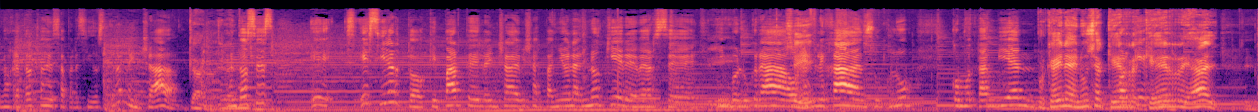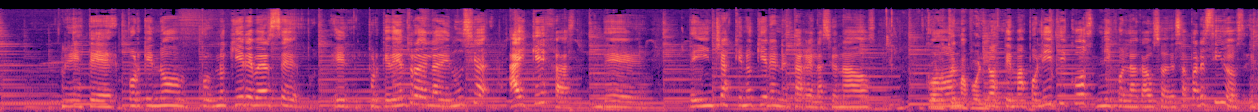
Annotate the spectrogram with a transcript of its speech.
los retratos desaparecidos eran la hinchada. Claro, Entonces, eh, es cierto que parte de la hinchada de Villa Española no quiere verse Sí. involucrada o reflejada en su club, como también Porque hay una denuncia que, es, que es real. Este, porque no, no quiere verse, eh, porque dentro de la denuncia hay quejas de, de hinchas que no quieren estar relacionados Con los temas políticos. los temas políticos ni con la causa de desaparecidos. Es-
